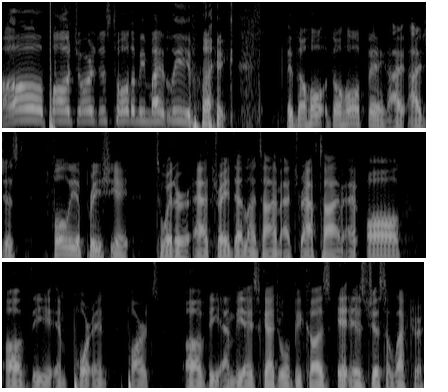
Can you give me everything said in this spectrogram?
Oh, Paul George just told him he might leave. Like the whole the whole thing. I I just fully appreciate Twitter at trade deadline time, at draft time, at all of the important parts of the NBA schedule because it is just electric.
